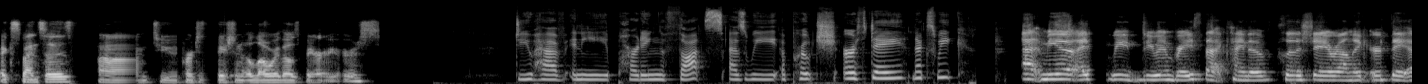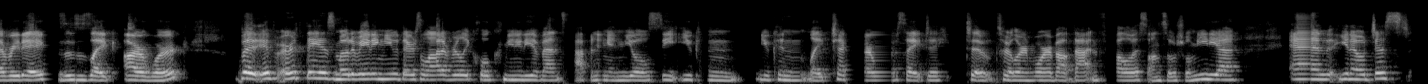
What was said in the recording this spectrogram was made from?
expenses um, to participation to lower those barriers. Do you have any parting thoughts as we approach Earth Day next week? At MEEA, I we do embrace that kind of cliche around like Earth Day every day because this is like our work. But if earth day is motivating you there's a lot of really cool community events happening and you'll see you can you can like check our website to to, to learn more about that and follow us on social media. And you know just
